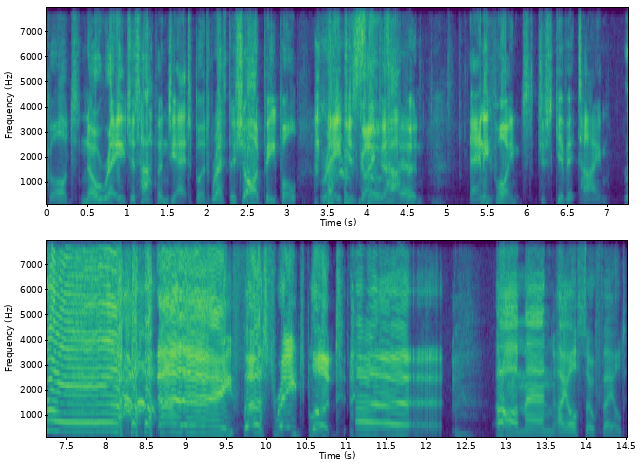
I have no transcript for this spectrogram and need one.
God, no rage has happened yet, but rest assured, people, rage is going so to scared. happen. Any point, just give it time. No! Hey! First rage blood! Uh, Oh man, I also failed.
